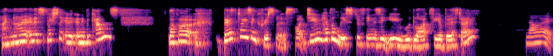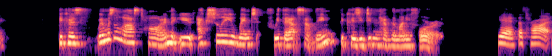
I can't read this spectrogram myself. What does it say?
I know, and especially, and it becomes like uh, birthdays and Christmas. Like, do you have a list of things that you would like for your birthday? No because when was the last time that you actually went without something because you didn't have the money for it? Yeah, that's right.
